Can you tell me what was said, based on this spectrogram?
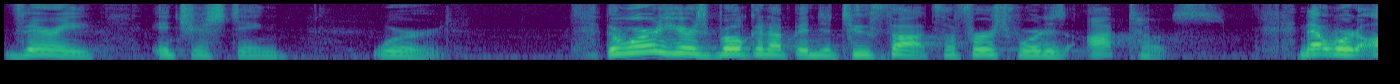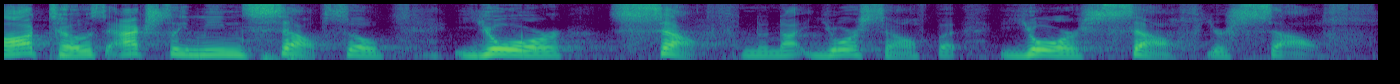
very interesting word. The word here is broken up into two thoughts. The first word is autos. And that word autos actually means self. So yourself, no, not yourself, but yourself, yourself.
